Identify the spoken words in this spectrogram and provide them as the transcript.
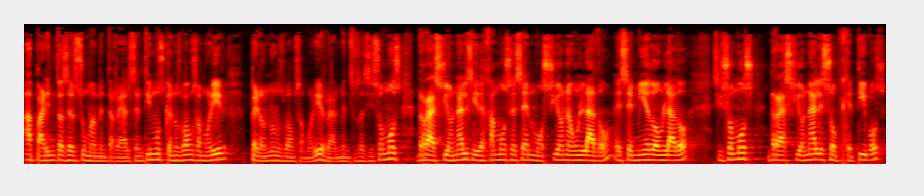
Aparenta ser sumamente real. Sentimos que nos vamos a morir, pero no nos vamos a morir realmente. O sea, si somos racionales y dejamos esa emoción a un lado, ese miedo a un lado, si somos racionales objetivos,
